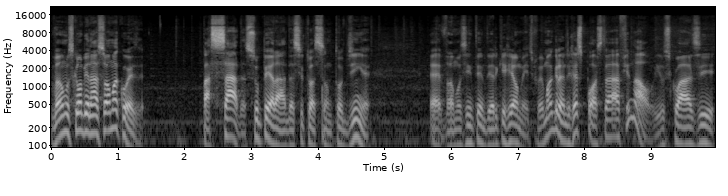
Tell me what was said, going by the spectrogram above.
vamos combinar só uma coisa. Passada, superada a situação todinha, é, vamos entender que realmente foi uma grande resposta à final. E os quase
